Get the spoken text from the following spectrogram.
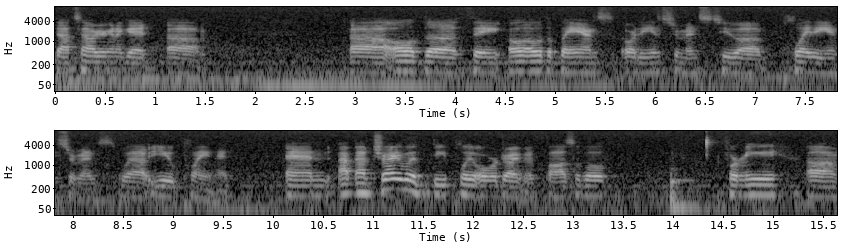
That's how you're gonna get um, uh, all of the thing, all of the bands or the instruments to uh, play the instruments without you playing it and I, have tried with Deploy Overdrive if possible. For me, um,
